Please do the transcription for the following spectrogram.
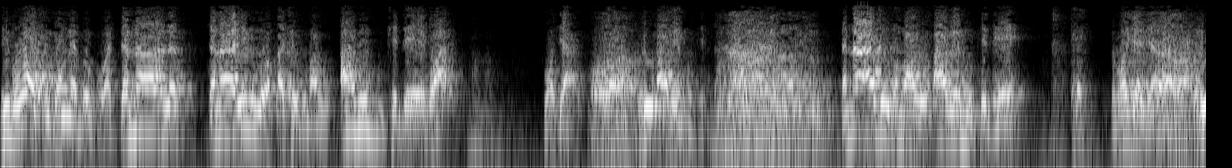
ဒီဘဝဆူကောင်းတဲ့ပုဂ္ဂိုလ်ကတဏှာလဲ တဏှာရင်းကိုအချုပ်သမားကိုအာဘိမှုဖြစ်တယ်ကွာပေါ်ကြဟောဘုရုအာဘိမှုဖြစ်တယ်တဏှာအချုပ်သမားကိုအာဘိမှုဖြစ်တယ်သဘောကျကြဘုရု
